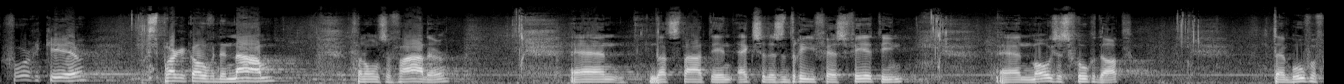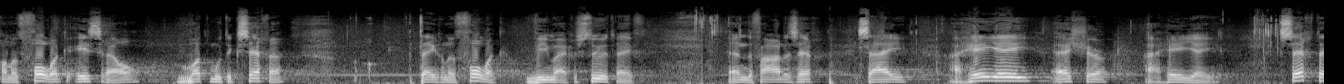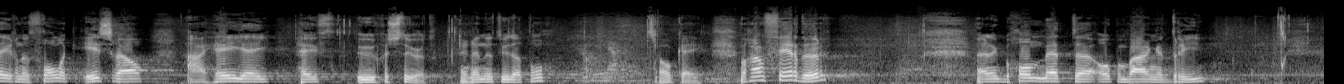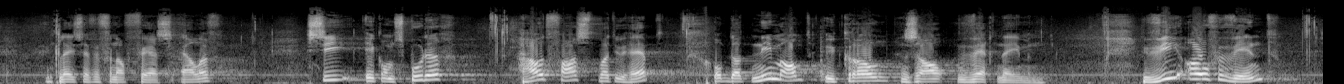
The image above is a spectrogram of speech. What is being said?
Vorige keer sprak ik over de naam van onze vader. En dat staat in Exodus 3, vers 14. En Mozes vroeg dat ten behoeve van het volk Israël. Wat moet ik zeggen tegen het volk wie mij gestuurd heeft? En de vader zegt, zei, Aheye, Esher, Aheye. Zeg tegen het volk Israël, Aheye heeft u gestuurd. Herinnert u dat nog? Ja. Oké. We gaan verder. En ik begon met uh, openbaringen 3. Ik lees even vanaf vers 11. Zie, ik kom spoedig. Houd vast wat u hebt, opdat niemand uw kroon zal wegnemen. Wie overwint,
